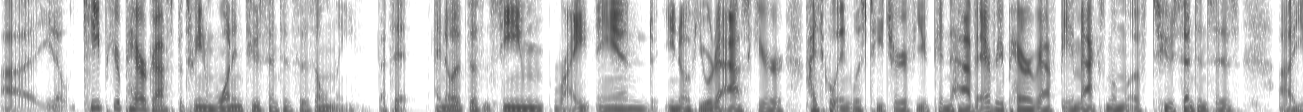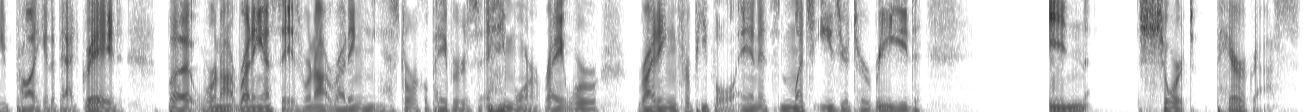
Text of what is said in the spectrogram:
uh, you know keep your paragraphs between one and two sentences only that's it I know that doesn't seem right. And, you know, if you were to ask your high school English teacher if you can have every paragraph be a maximum of two sentences, uh, you'd probably get a bad grade. But we're not writing essays. We're not writing historical papers anymore, right? We're writing for people. And it's much easier to read in short paragraphs.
